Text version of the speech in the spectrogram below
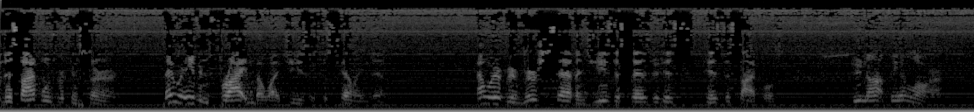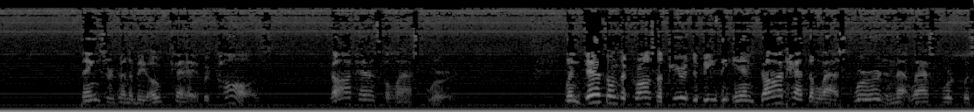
The disciples were concerned. They were even frightened by what Jesus was telling them. However, in verse 7, Jesus says to his, his disciples, Do not be alarmed. Things are going to be okay because God has the last word. When death on the cross appeared to be the end, God had the last word, and that last word was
